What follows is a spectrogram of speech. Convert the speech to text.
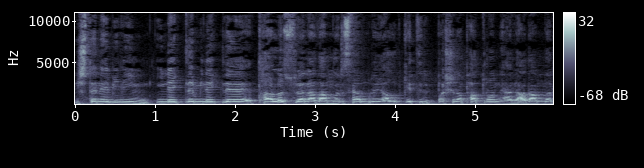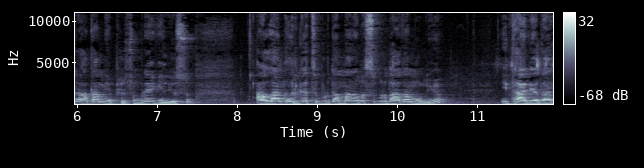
işte ne bileyim inekle minekle tarla süren adamları sen buraya alıp getirip başına patron yani adamları adam yapıyorsun buraya geliyorsun. Allah'ın ırgatı burada manabası burada adam oluyor. İtalya'dan,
